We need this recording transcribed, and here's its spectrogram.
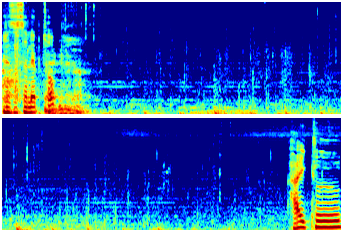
Das ist der Laptop. Heikel.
